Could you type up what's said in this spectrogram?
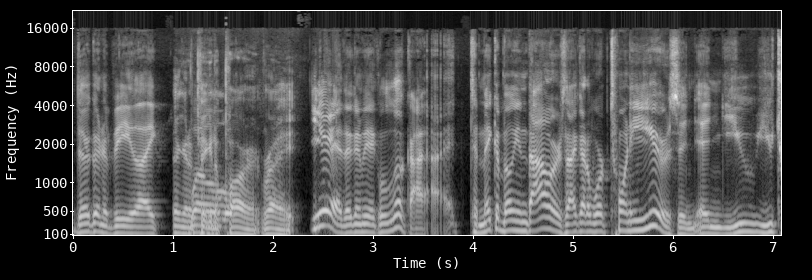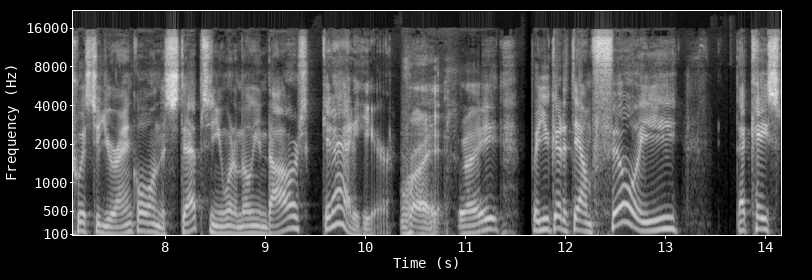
they're going to be like They're going to pick it apart. Right. yeah, they're gonna be like, look, I, I, to make a million dollars, I got to work twenty years, and and you you twisted your ankle on the steps, and you want a million dollars, get out of here, Right. right? But you get it down Philly, that case,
